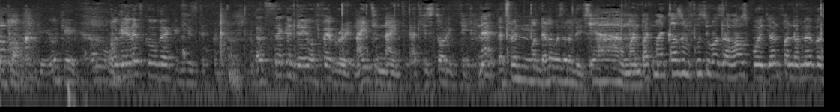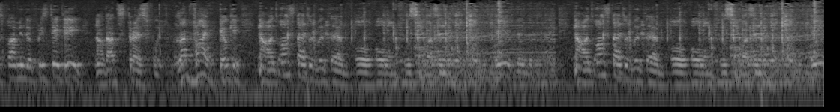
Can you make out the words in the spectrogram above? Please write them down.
o'clock. Okay, okay. Okay, let's go back in history. That second day of February 1990, that historic day. Nah? That's when Mandela was released. Yeah, man. But my cousin Fusi was a houseboy at Jan van der Merwe's farm in the Free State. Hey, now that's stressful. That vibe. Okay, okay. Now it all started with, um, oh, oh, Fusi was in the kitchen. Now it all started with, um, oh, oh, Fusi was in the kitchen. Hey,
